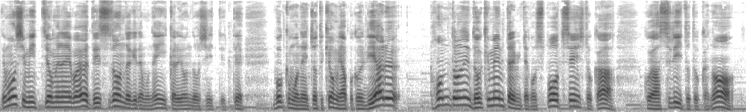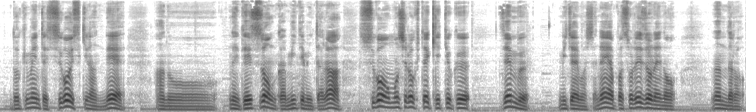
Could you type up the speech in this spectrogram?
でもし3つ読めない場合はデスゾーンだけでもねいいから読んでほしいって言って僕もねちょっと興味やっぱこれリアル本当のねドキュメンタリーみたいなこのスポーツ選手とかこういうアスリートとかのドキュメンタリーすごい好きなんであのー、ねデスゾーンから見てみたらすごい面白くて結局全部見ちゃいましたね。やっぱそれぞれのなんだろ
